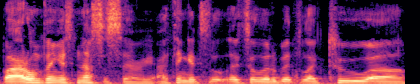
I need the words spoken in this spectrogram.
but I don't think it's necessary. I think it's it's a little bit like too uh,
